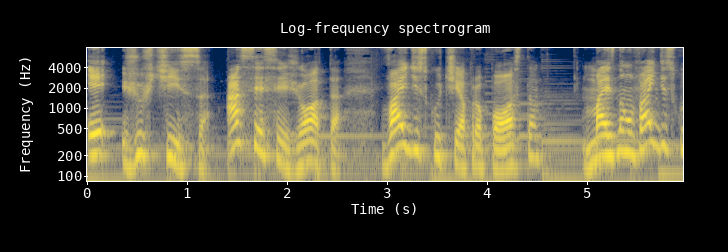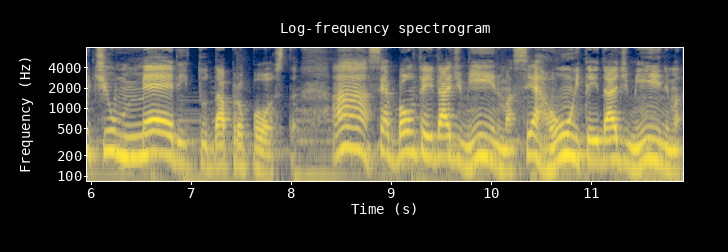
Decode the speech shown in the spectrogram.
e Justiça. A CCJ vai discutir a proposta, mas não vai discutir o mérito da proposta. Ah, se é bom ter idade mínima, se é ruim ter idade mínima,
